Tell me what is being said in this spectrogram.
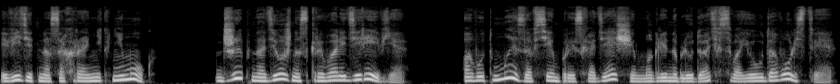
Видеть нас охранник не мог. Джип надежно скрывали деревья, а вот мы за всем происходящим могли наблюдать в свое удовольствие.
